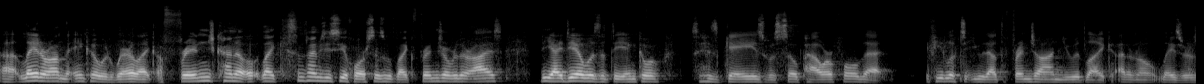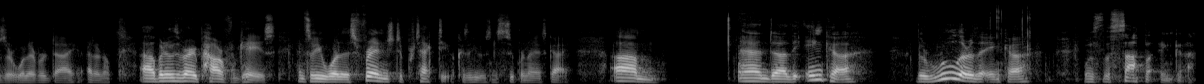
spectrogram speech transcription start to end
uh, later on, the Inca would wear like a fringe, kind of like sometimes you see horses with like fringe over their eyes. The idea was that the Inca, his gaze was so powerful that if he looked at you without the fringe on, you would like, I don't know, lasers or whatever die. I don't know. Uh, but it was a very powerful gaze. And so he wore this fringe to protect you because he was a super nice guy. Um, and uh, the Inca, the ruler of the Inca, was the Sapa Inca.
